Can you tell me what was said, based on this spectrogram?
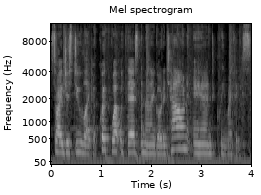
So I just do like a quick wet with this and then I go to town and clean my face.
